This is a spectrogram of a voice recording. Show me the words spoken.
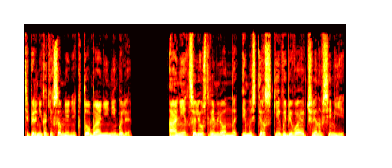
Теперь никаких сомнений, кто бы они ни были, они целеустремленно и мастерски выбивают членов семьи.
